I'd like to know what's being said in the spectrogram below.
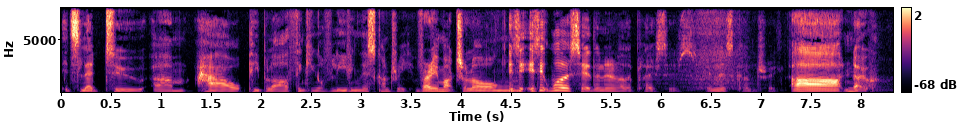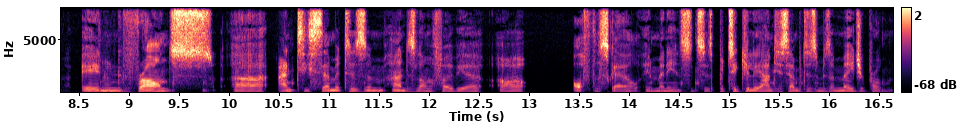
It's led to um, how people are thinking of leaving this country, very much along. Is it is it worse here than in other places in this country? Uh, no. In France, uh, anti Semitism and Islamophobia are off the scale in many instances. Particularly, anti Semitism is a major problem.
